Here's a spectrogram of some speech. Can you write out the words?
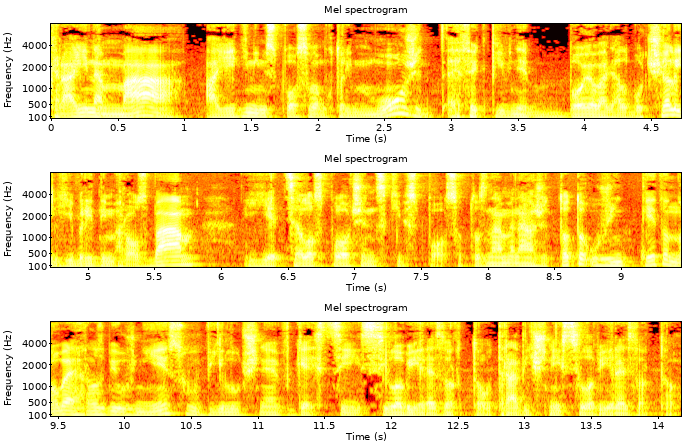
krajina má a jediným spôsobom, ktorý môže efektívne bojovať alebo čeliť hybridným hrozbám, je celospoločenský spôsob. To znamená, že toto už, tieto nové hrozby už nie sú výlučne v gestii silových rezortov, tradičných silových rezortov,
